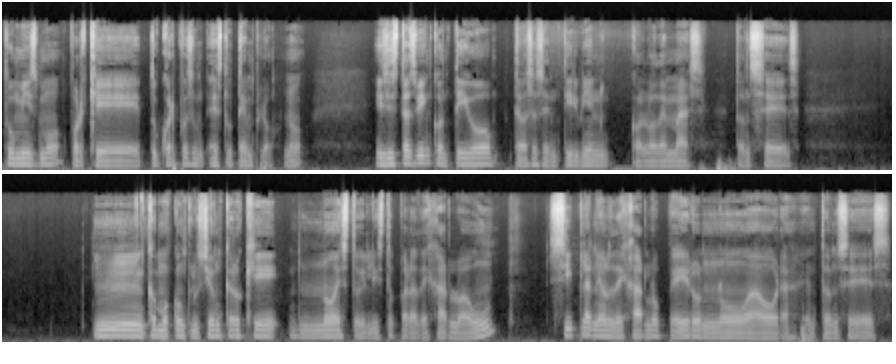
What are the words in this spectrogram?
tú mismo, porque tu cuerpo es, es tu templo, ¿no? Y si estás bien contigo, te vas a sentir bien con lo demás. Entonces, mm, como conclusión, creo que no estoy listo para dejarlo aún. Sí planeo dejarlo, pero no ahora. Entonces,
